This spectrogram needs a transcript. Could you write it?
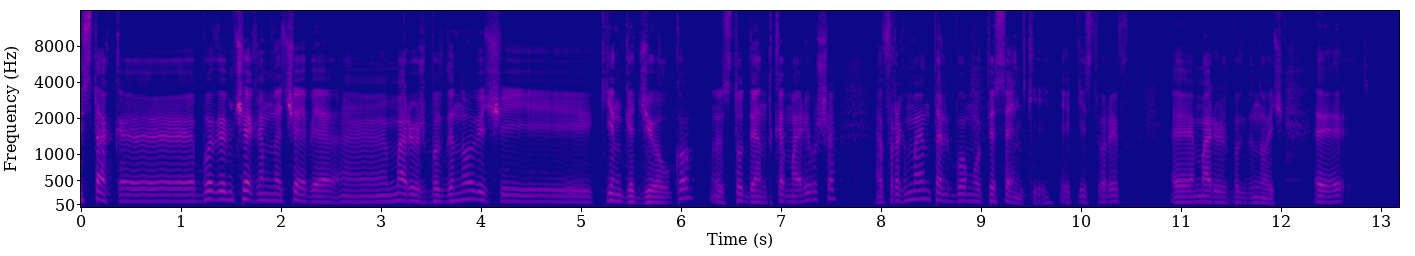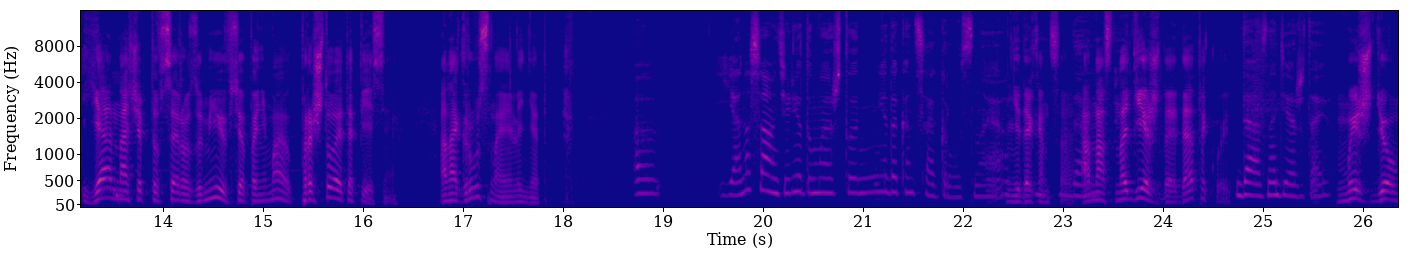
Ось так. бойовим чеком на тебе е, Маріуш Богданович і Кінга Джолко, студентка Маріуша, е, фрагмент альбому Пісеньки, який створив е, Маріуш Богданович. Е, Я начебто все розумію, все розумію. Про що ця пісня? Вона грустна или нет? Э, Я на самом деле думаю, что не до конца грустная. Не до конца. Да. Она с надеждой, да, такой? Да, с надеждой. Мы ждем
